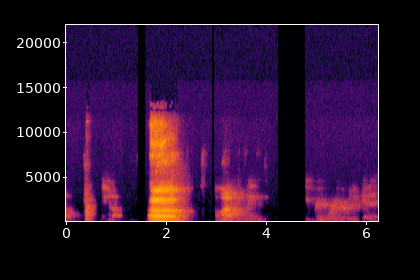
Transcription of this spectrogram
well, you know. Uh, a lot of people think you pray for it, you're going to get it.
